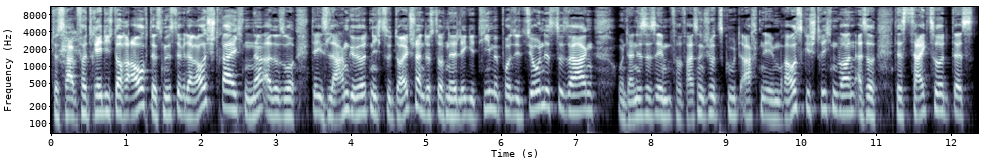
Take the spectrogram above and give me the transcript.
das vertrete ich doch auch, das müsst ihr wieder rausstreichen. Ne? Also so, der Islam gehört nicht zu Deutschland, das ist doch eine legitime Position, das zu sagen. Und dann ist es im Verfassungsschutzgutachten eben rausgestrichen worden. Also das zeigt so, dass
